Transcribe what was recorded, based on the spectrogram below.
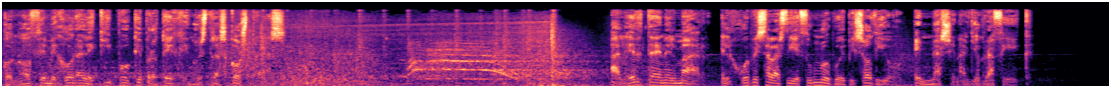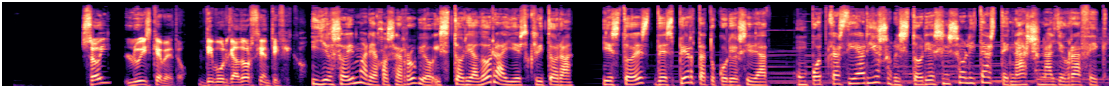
Conoce mejor al equipo que protege nuestras costas. Alerta en el mar, el jueves a las 10 un nuevo episodio en National Geographic. Soy Luis Quevedo, divulgador científico. Y yo soy María José Rubio, historiadora y escritora. Y esto es Despierta tu curiosidad, un podcast diario sobre historias insólitas de National Geographic.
